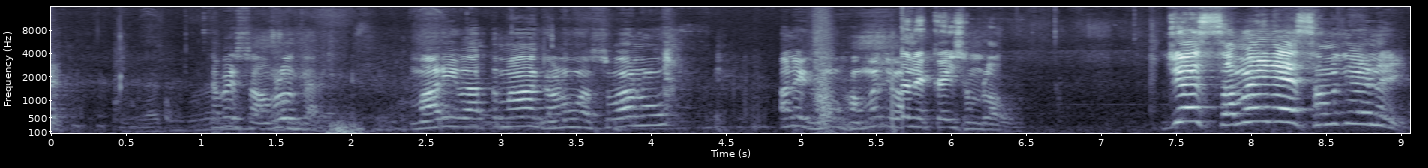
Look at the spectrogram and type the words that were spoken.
એ તમે સાંભળો તારે મારી વાતમાં ઘણું હસવાનું અને ઘણું સમજવાનું. કઈ સંભળાવું? જે સમયને સમજે નહીં.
